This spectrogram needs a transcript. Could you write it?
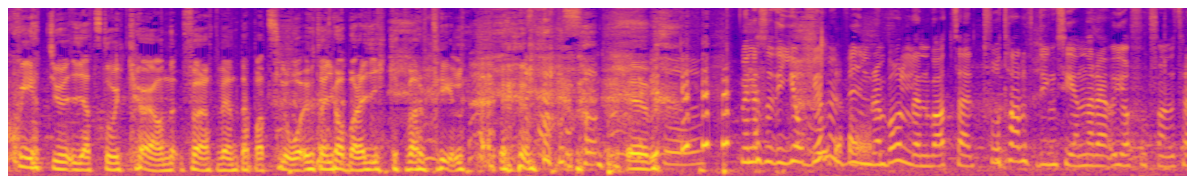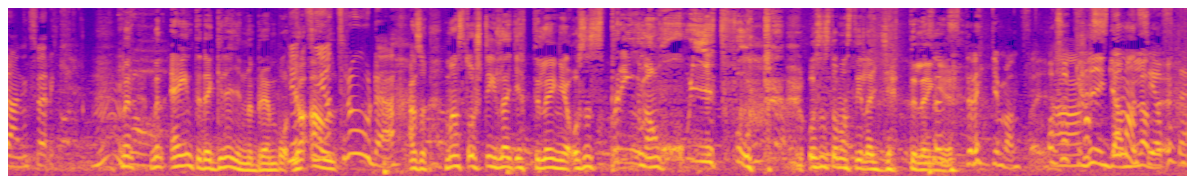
sket ju i att stå i kön för att vänta på att slå, utan jag bara gick ett varv till. Men alltså det jobbiga med vinbrännbollen var att så här, två och ett halvt dygn senare och jag har fortfarande träningsvärk. men, men är inte det grejen med brännboll? Jag, har all- jag tror det. Alltså man står stilla jättelänge och sen springer man skitfort och så står man stilla jättelänge. Sen sträcker man sig. Och så Vi kastar man sig ofta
